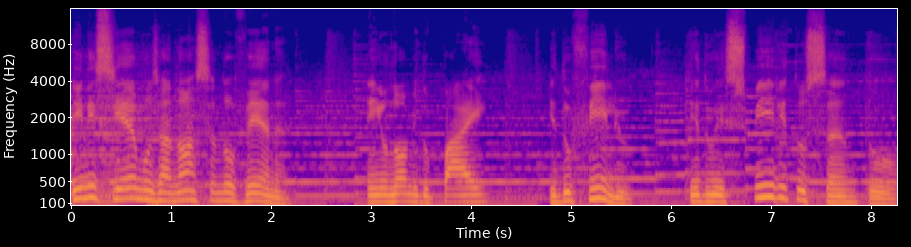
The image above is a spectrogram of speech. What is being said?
Iniciemos a nossa novena em o nome do Pai e do Filho e do Espírito Santo.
